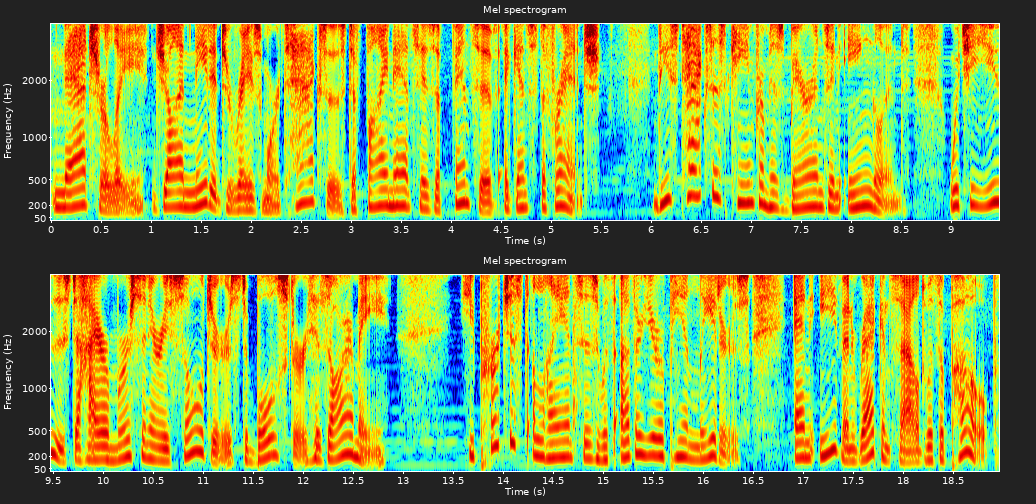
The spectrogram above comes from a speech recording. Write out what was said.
Naturally, John needed to raise more taxes to finance his offensive against the French. These taxes came from his barons in England, which he used to hire mercenary soldiers to bolster his army. He purchased alliances with other European leaders and even reconciled with the Pope.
